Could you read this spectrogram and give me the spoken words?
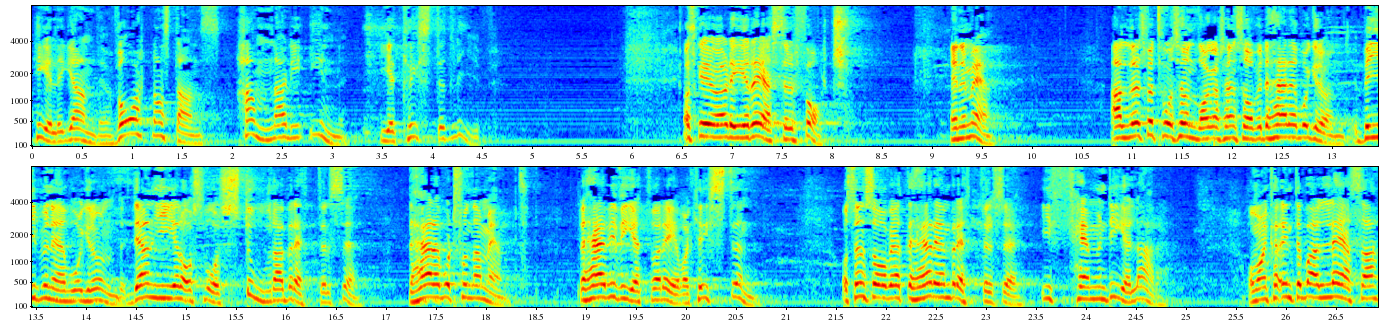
helig ande. Vart någonstans hamnar det in i ett kristet liv? Jag ska göra det i racerfart. Är ni med? Alldeles för två söndagar sedan sa vi det här är vår grund. Bibeln är vår grund. Den ger oss vår stora berättelse. Det här är vårt fundament. Det här vi vet vad det är att vara kristen. Och sen sa vi att det här är en berättelse i fem delar. Och man kan inte bara läsa,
